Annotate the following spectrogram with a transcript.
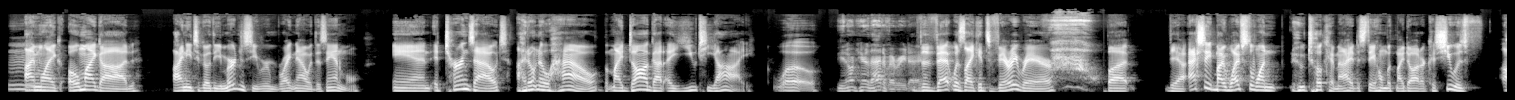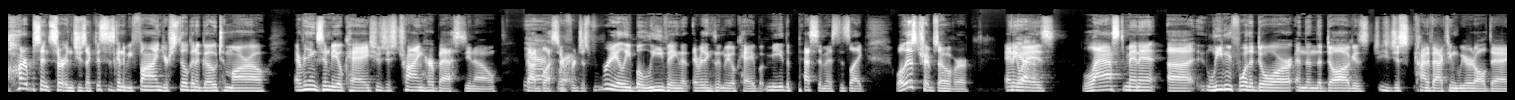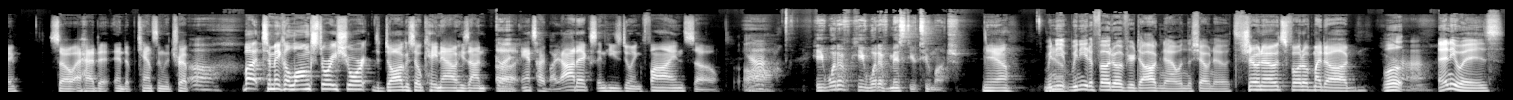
Mm. I'm like, oh my God, I need to go to the emergency room right now with this animal. And it turns out, I don't know how, but my dog got a UTI. Whoa. You don't hear that of every day. The vet was like, it's very rare, wow. but yeah. Actually, my wife's the one who took him. I had to stay home with my daughter because she was 100% certain. She's like, this is going to be fine. You're still going to go tomorrow. Everything's going to be okay. She was just trying her best, you know. God Yeah. bless her for just really believing that everything's gonna be okay. But me, the pessimist, is like, well, this trip's over. Anyways, last minute, uh, leaving for the door, and then the dog is he's just kind of acting weird all day. So I had to end up canceling the trip. Oh, But to make a long story short, the dog is okay now. He's on uh, antibiotics and he's doing fine. So Yeah. Aw. He would have he would have missed you too much. yeah, We Yeah. need we need a photo of your dog now in the show notes. show notes, photo of my dog. Well, Yeah. anyways,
